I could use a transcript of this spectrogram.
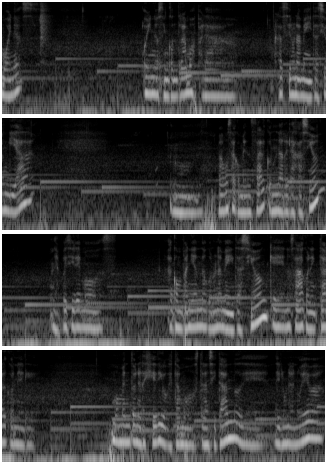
Buenas. Hoy nos encontramos para, hacer una meditación guiada. Mm, vamos a comenzar con una relajación. Después iremos acompañando con una meditación que nos haga conectar con el momento energético que estamos transitando de, de luna nueva.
